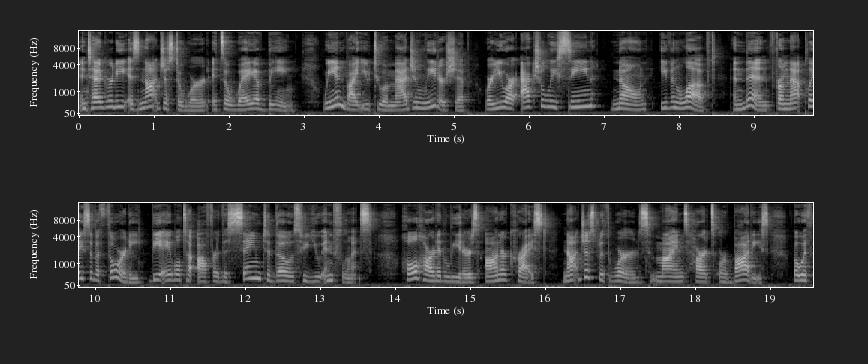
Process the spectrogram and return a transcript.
Integrity is not just a word, it's a way of being. We invite you to imagine leadership where you are actually seen, known, even loved, and then, from that place of authority, be able to offer the same to those who you influence. Wholehearted leaders honor Christ not just with words, minds, hearts, or bodies, but with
